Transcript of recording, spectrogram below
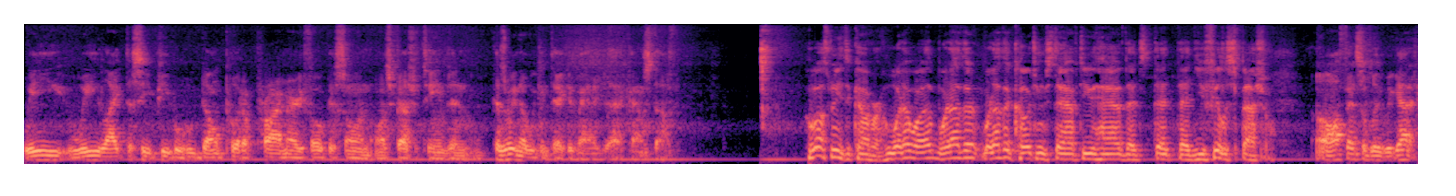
we we like to see people who don't put a primary focus on on special teams, and because we know we can take advantage of that kind of stuff. Who else we need to cover? What, what, what other what other coaching staff do you have that's that, that you feel is special? Uh, offensively, we got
